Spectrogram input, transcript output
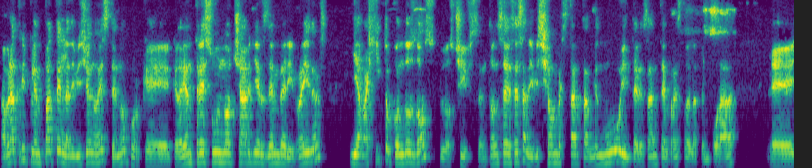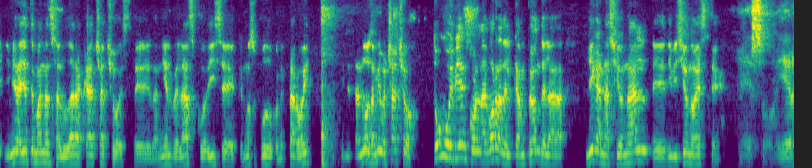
habrá triple empate en la división oeste, ¿no? Porque quedarían 3-1 Chargers, Denver y Raiders y abajito con 2-2 los Chiefs. Entonces esa división va a estar también muy interesante el resto de la temporada. Eh, y mira, ya te mandan saludar acá, Chacho. Este, Daniel Velasco dice que no se pudo conectar hoy. saludos, amigo Chacho. Tú muy bien con la gorra del campeón de la Liga Nacional eh, División Oeste. Eso, ayer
